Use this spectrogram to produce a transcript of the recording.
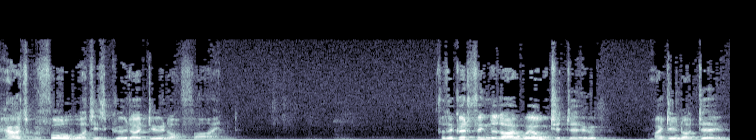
how to perform what is good I do not find. For the good thing that I will to do, I do not do,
